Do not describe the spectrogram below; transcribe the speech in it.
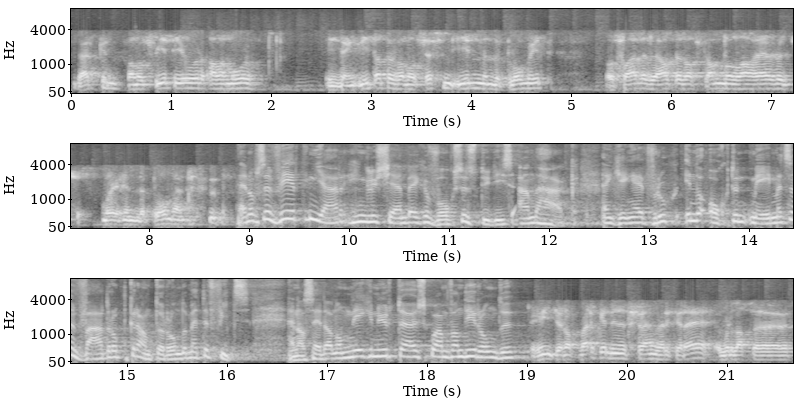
Werken, van ons 14 jaar allemaal. Ik denk niet dat er van ons 16 één een diploma heeft Ons vader zei altijd als kandelaar moet je geen diploma hebben. En op zijn 14 jaar ging Lucien bij gevolg zijn studies aan de haak. En ging hij vroeg in de ochtend mee met zijn vader op krantenronde met de fiets. En als hij dan om 9 uur thuis kwam van die ronde... ging je nog werken in een schrijnwerkerij voordat ze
